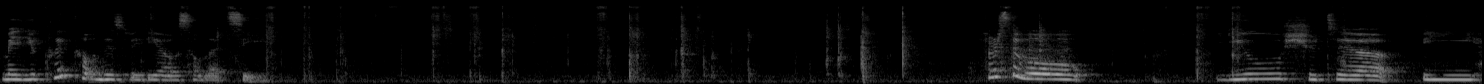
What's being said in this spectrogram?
made you click on this video, so let's see. First of all, you should uh, be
